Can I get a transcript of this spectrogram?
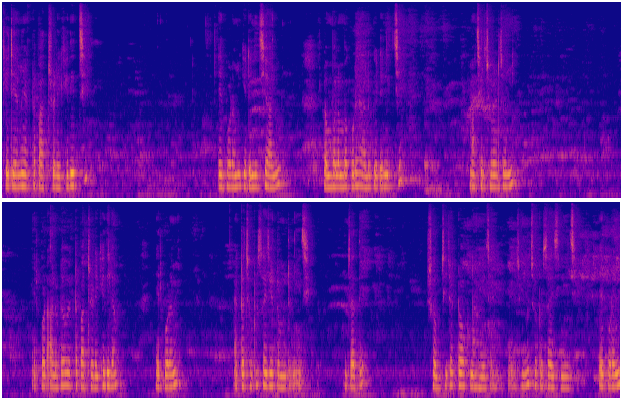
কেটে আমি একটা পাত্রে রেখে দিচ্ছি। এরপর আমি কেটে নিচ্ছি আলু। লম্বা লম্বা করে আলু কেটে নিচ্ছি মাছের ঝোলের জন্য। এরপর আলুটাও একটা পাত্রে রেখে দিলাম। এরপর আমি একটা ছোটো সাইজের টমেটো নিয়েছি যাতে সবজিটা টক না হয়ে যায়, এর জন্য ছোটো সাইজ নিয়েছি। এরপর আমি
